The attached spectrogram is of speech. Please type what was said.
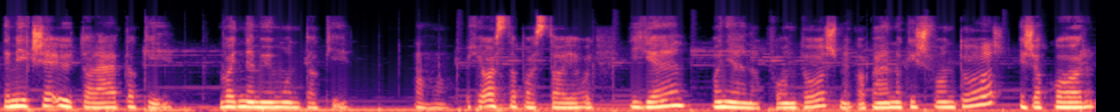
de mégse ő találta ki, vagy nem ő mondta ki. Uh-huh. Hogyha azt tapasztalja, hogy igen, anyának fontos, meg apának is fontos, és akkor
